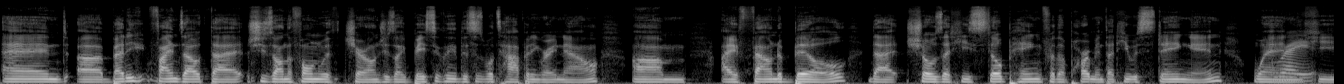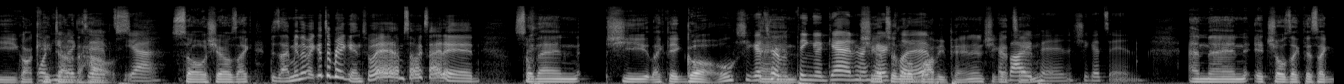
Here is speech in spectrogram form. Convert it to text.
and uh, Betty finds out that she's on the phone with Cheryl, and she's like, basically, this is what's happening right now. Um, I found a bill that shows that he's still paying for the apartment that he was staying in when Right. he got kicked he, out like, of the dipped, house. yeah. So Cheryl's like, does that mean that we get to break into it? I'm so excited. So then she like they go. She gets her thing again. Her She hair gets her clip. little bobby pin and she gets bobby in. pin. She gets in. And then it shows like this like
